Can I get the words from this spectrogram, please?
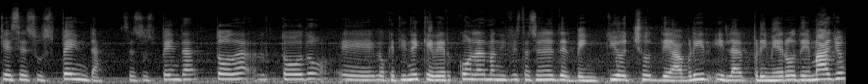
que se suspenda, se suspenda toda, todo lo que tiene que ver con las manifestaciones del 28 de abril y el primero de mayo,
